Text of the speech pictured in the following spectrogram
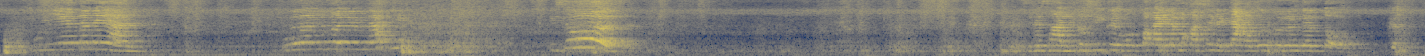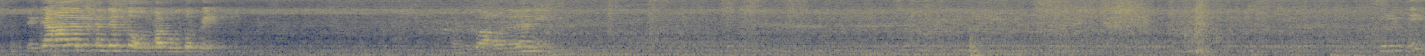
Punyeta na yan. Wala naman yung natin. Isod! Sinasabi ko si Kuya, huwag pa kayo naman kasi nagkakagusto ng ganito. oh. Ka- Nagkakalaro ng ganito, ang tamutupi. Sabi ko, ako na lang eh. Sulit eh.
